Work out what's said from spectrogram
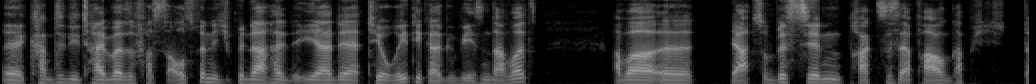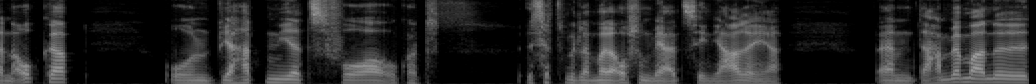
äh, kannte die teilweise fast auswendig. Ich bin da halt eher der Theoretiker gewesen damals. Aber äh, ja, so ein bisschen Praxiserfahrung habe ich dann auch gehabt. Und wir hatten jetzt vor, oh Gott, ist jetzt mittlerweile auch schon mehr als zehn Jahre her. Ähm, da haben wir mal eine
